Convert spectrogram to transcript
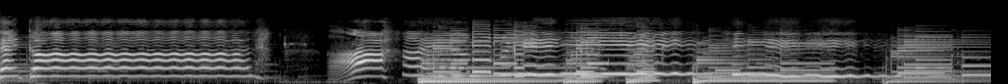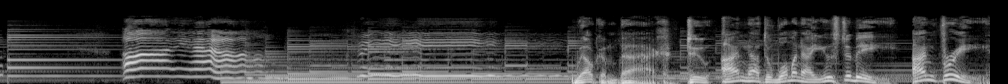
Thank God I am free. I am free. Welcome back to I'm Not the Woman I Used to Be. I'm Free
